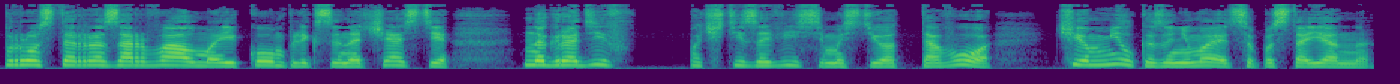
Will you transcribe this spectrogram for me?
просто разорвал мои комплексы на части, наградив почти зависимостью от того, чем Милка занимается постоянно.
